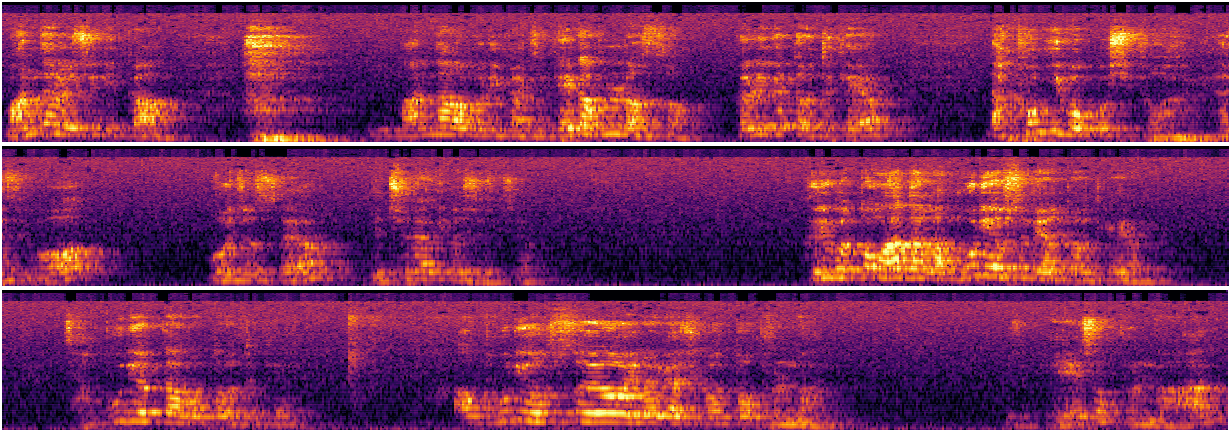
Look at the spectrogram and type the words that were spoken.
만나를 주니까 하, 이 만나 보니까 이제 배가 불렀어. 그러니까 또 어떻게 해요? 나 고기 먹고 싶어 해가지고 뭐 줬어요? 매출하기도 줬죠. 그리고 또 하다가 물이 없으면 또 어떻게 해요? 자 물이 없다고 또 어떻게? 해요? 아 물이 없어요 이래가지고 또 불만. 그래서 계속 불만.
